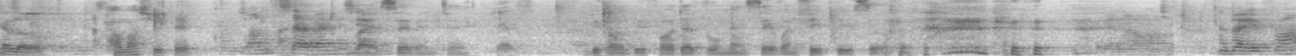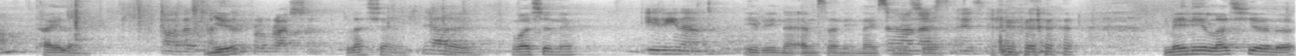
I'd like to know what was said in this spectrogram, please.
Hello how much you pay One seventy. 170 Yes. because before that woman say 150 so And where are you from? Thailand Oh, that's Yeah. yeah. from Russia. Russia Yeah. Hi. what's your name Irina. Irina I'm Sunny nice to Ah, meet you nice to meet you. Many Russian uh,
